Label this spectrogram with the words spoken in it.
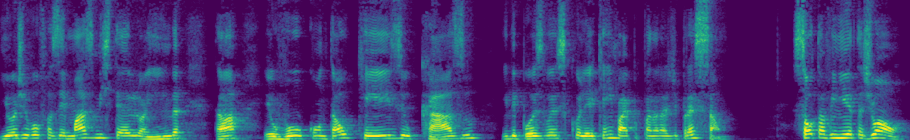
e hoje eu vou fazer mais mistério ainda, tá? Eu vou contar o case, o caso e depois vou escolher quem vai para panela de pressão. Solta a vinheta, João.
